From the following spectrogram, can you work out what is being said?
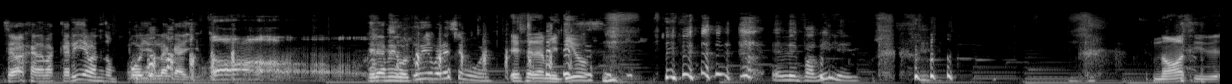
Se baja la mascarilla, manda un pollo en la calle. ¡Oh! Era amigo tuyo, parece, pues, weón. Ese era mi tío. Es de familia. No, si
